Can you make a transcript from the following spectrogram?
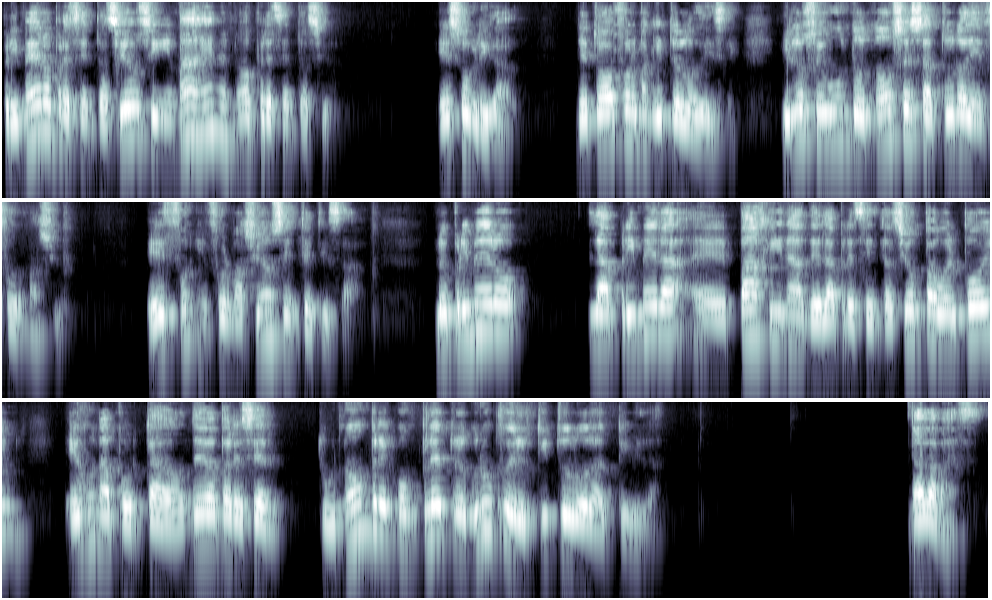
Primero, presentación sin imágenes no es presentación. Es obligado. De todas formas, aquí te lo dicen. Y lo segundo, no se satura de información. Es información sintetizada. Lo primero, la primera eh, página de la presentación PowerPoint es una portada donde va a aparecer tu nombre completo del grupo y el título de la actividad. Nada más.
